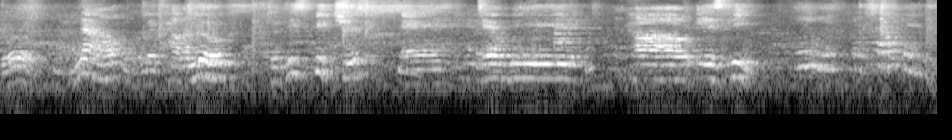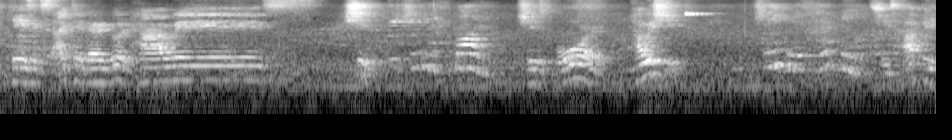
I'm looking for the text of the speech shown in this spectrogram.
good. Now, let's have a look to these pictures and tell me how is he? he is excited. He is excited, very good. How is she? She is bored. She's bored. How is she? She is happy. She's happy.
